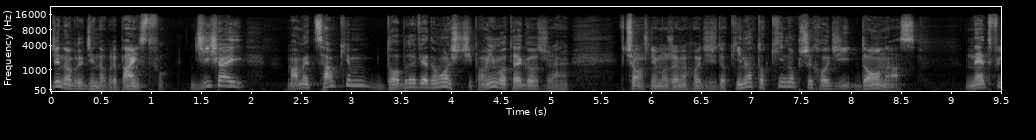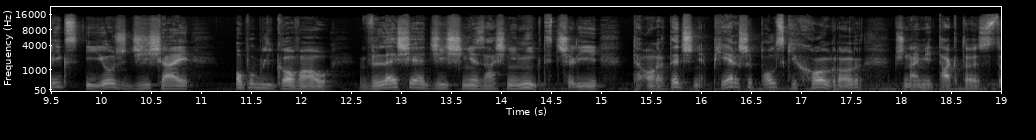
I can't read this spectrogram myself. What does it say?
Dzień dobry, dzień dobry Państwu. Dzisiaj mamy całkiem dobre wiadomości. Pomimo tego, że wciąż nie możemy chodzić do kina, to kino przychodzi do nas. Netflix już dzisiaj opublikował W lesie dziś nie zaśnie nikt, czyli teoretycznie pierwszy polski horror, przynajmniej tak to jest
